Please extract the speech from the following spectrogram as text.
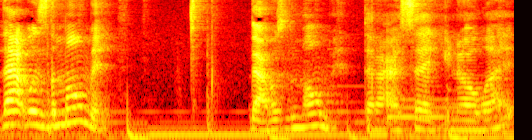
that was the moment. That was the moment that I said, you know what?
